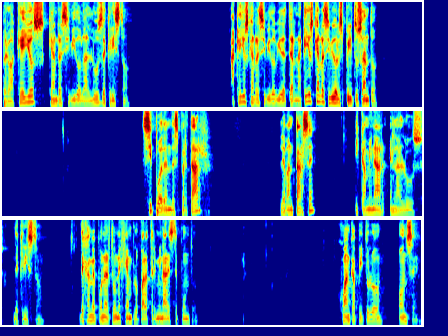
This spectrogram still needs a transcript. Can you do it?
pero aquellos que han recibido la luz de Cristo, aquellos que han recibido vida eterna, aquellos que han recibido el Espíritu Santo, sí pueden despertar, levantarse y caminar en la luz de Cristo. Déjame ponerte un ejemplo para terminar este punto. Juan capítulo 11.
